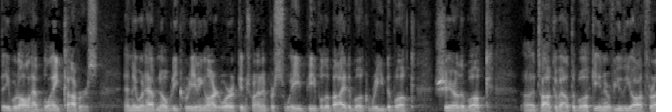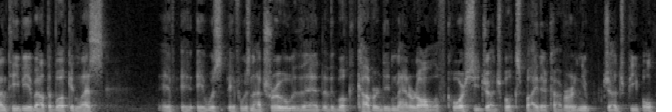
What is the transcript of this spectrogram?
They would all have blank covers and they would have nobody creating artwork and trying to persuade people to buy the book, read the book, share the book, uh, talk about the book, interview the author on TV about the book, unless if it, it, was if it was not true that the book cover didn't matter at all. Of course, you judge books by their cover, and you judge people.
